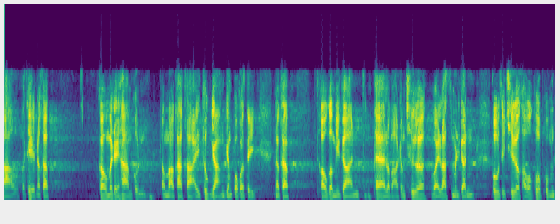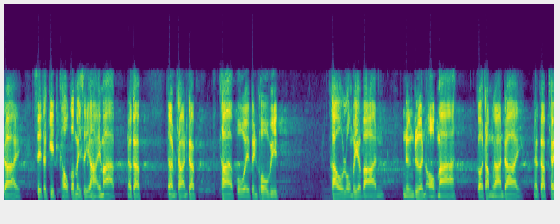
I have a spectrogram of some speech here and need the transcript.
ดาวน์ประเทศนะครับเขาไม่ได้ห้ามคนทำมาค้าขายทุกอย่างยังปกตินะครับเขาก็มีการแพร่ระบาดทั้งเชื้อไวรัสเหมือนกัน ผู้ติดเชื้อเขาก็ควบคุมได้ เศรษฐกิจเขาก็ไม่เสียหายมากนะครับท่านประธานครับ ถ้าป่วยเป็นโควิด เข้าโรงพยาบาลหนึ่งเดือนออกมาก็ทำงานได้นะครับ ใช้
